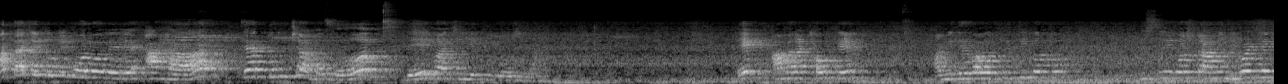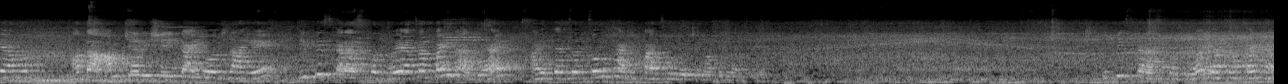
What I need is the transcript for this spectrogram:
आता जे तुम्ही बोलवलेले आहात त्या तुमच्याबद्दल देवाची एक योजना. आहे. एक आम्हाला ठाऊक आहे आम्ही देवावर प्रीती करतो. दुसरी गोष्ट आम्ही निवडलेली आहोत. आता आमच्याविषयी काय योजना आहे तिथेच करायचं पत्र याचा पहिला अध्याय आणि त्याचं चौथा आणि पाचवं वचन आपण वाचूया. करायचं पत्र याचा पहिला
